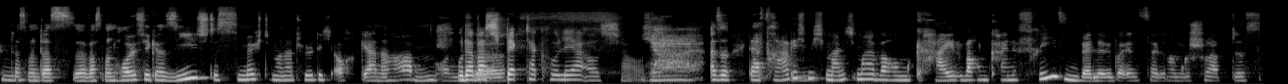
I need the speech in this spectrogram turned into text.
Hm. dass man das, äh, was man häufiger sieht, das möchte man natürlich auch gerne haben. Und, Oder was äh, spektakulär ausschaut. Ja, also da frage ich Mhm. mich manchmal, warum, kein, warum keine Friesenwelle über Instagram geschwappt ist.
